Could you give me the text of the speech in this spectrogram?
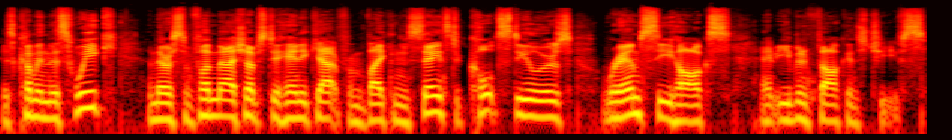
is coming this week, and there are some fun matchups to handicap from Vikings Saints to Colts Steelers, Rams Seahawks, and even Falcons Chiefs.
